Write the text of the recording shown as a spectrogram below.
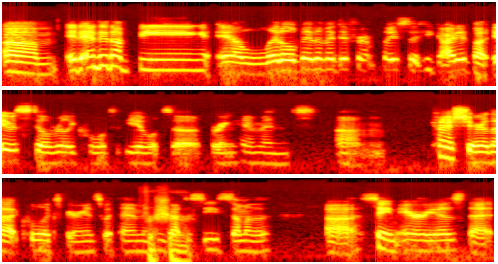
Um it ended up being in a little bit of a different place that he guided, but it was still really cool to be able to bring him and um kind of share that cool experience with him and For he sure. got to see some of the uh same areas that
